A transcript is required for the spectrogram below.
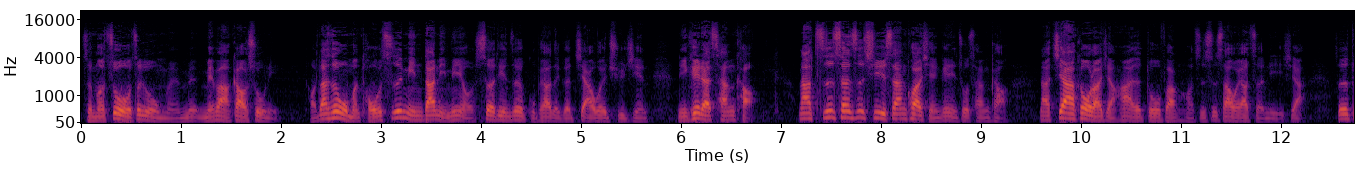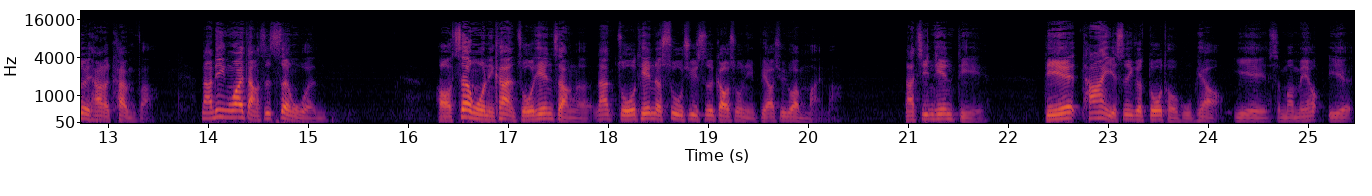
怎么做，这个我们没没办法告诉你。好，但是我们投资名单里面有设定这个股票的一个价位区间，你可以来参考。那支撑是七十三块钱，给你做参考。那架构来讲，它还是多方，哈，只是稍微要整理一下，这是对它的看法。那另外一档是正文，好，正文你看昨天涨了，那昨天的数据是告诉你不要去乱买嘛，那今天跌，跌它也是一个多头股票，也什么没有，也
